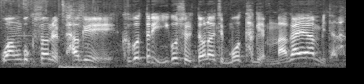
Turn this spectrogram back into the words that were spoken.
왕복선을 파괴해 그것들이 이곳을 떠나지 못하게 막아야 합니다.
